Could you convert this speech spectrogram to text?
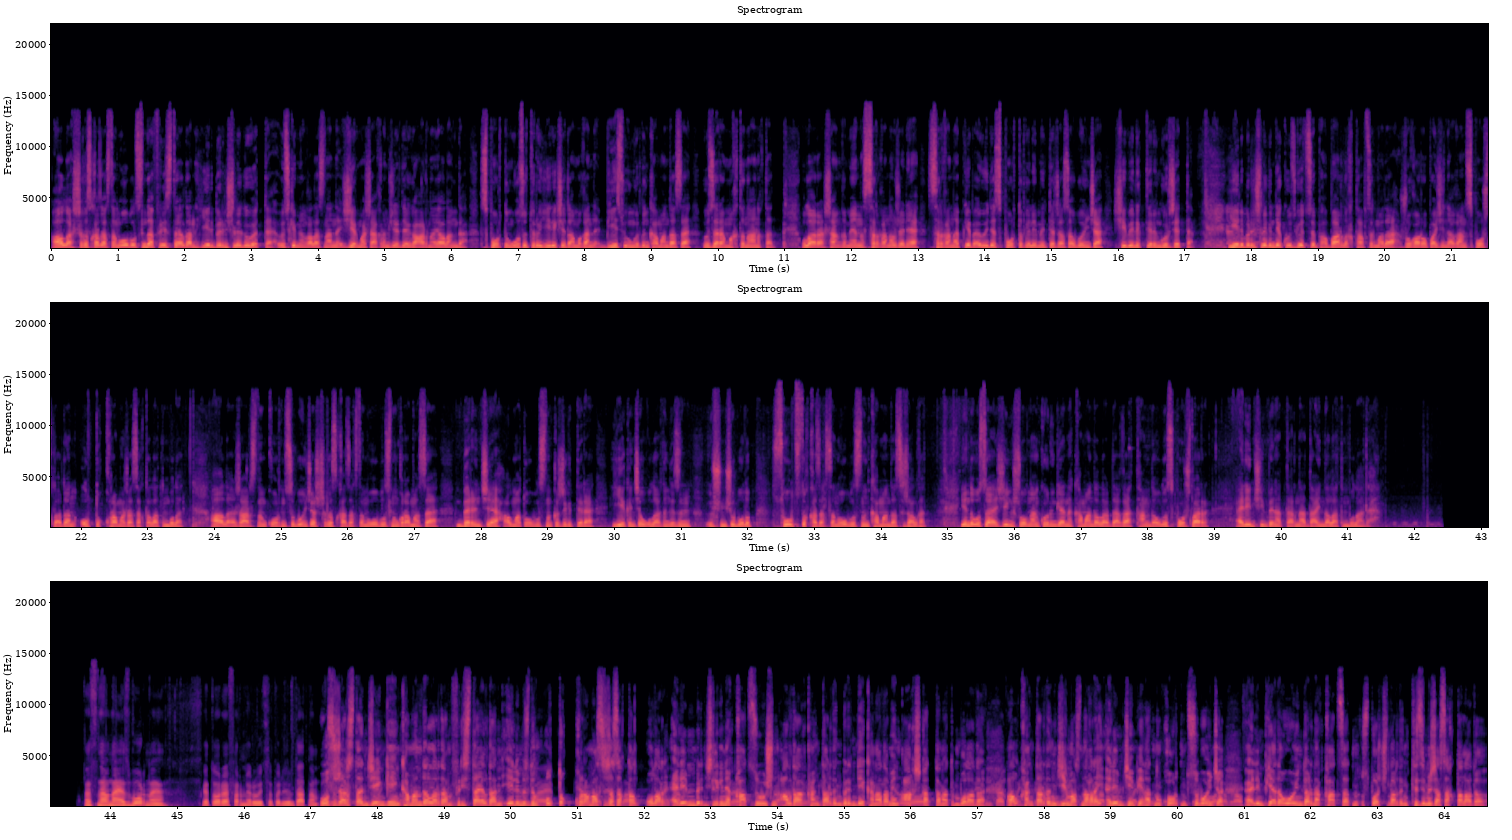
Ал Шығыс Қазақстан облысында фристайлдан ел біріншілігі өтті. Өскемен қаласынан 20 шақырым жердегі арнайы алаңда спорттың осы түрі ерекше дамыған 5 өңірдің командасы өзара мықтыны анықтады. Олар шаңғымен сырғанау және сырғанап кеп әуеде спорттық элементтер жасау бойынша шеберліктерін көрсетті. Ел біріншілігінде көзге түсіп, барлық тапсырмада жоғары ұпай жинаған спортшылардан ұлттық құрама жасақталатын болады. Ал жарысының қорытындысы бойынша Шығыс Қазақстан облысының құрамасы бірінші, Алматы облысының қыз жігіттері екінші олардың ізін үшінші болып солтүстік қазақстан облысының командасы жалғады. Енді осы жеңіс жолынан көрінген командалардағы таңдаулы спортшылар әлем чемпионаттарына дайындалатын болады. Основная сборная которая формируется по результатам. Осы жарыстан жеңген командалардан фристайлдан еліміздің ұлттық құрамасы жасақталып олар әлем біріншілігіне қатысу үшін алдағы қаңтардың бірінде канада мен ақш аттанатын болады. Ал қаңтардың жиырмасына қарай әлем чемпионатының қорытындысы бойынша олимпиада ойындарына қатысатын спортшылардың тізімі жасақталады.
